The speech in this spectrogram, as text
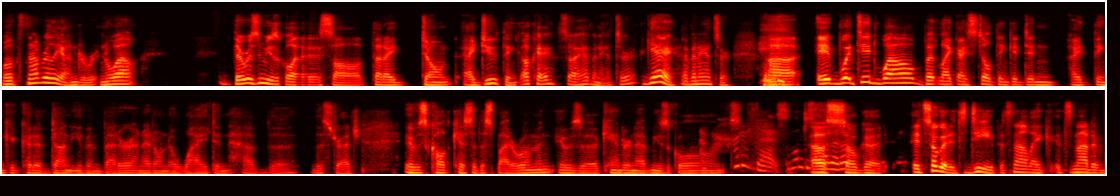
Well, it's not really underrated. Well, there was a musical I saw that I don't, I do think, okay, so I have an answer. Yay, I have an answer. Uh, it what did well, but like I still think it didn't. I think it could have done even better, and I don't know why it didn't have the the stretch. It was called Kiss of the Spider Woman. It was a Kander and Ebb musical. I've heard of that. Someone just oh, so good. It's so good. It's deep. It's not like it's not a.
